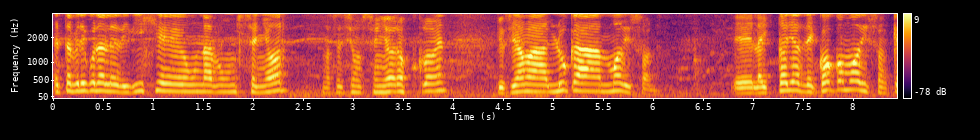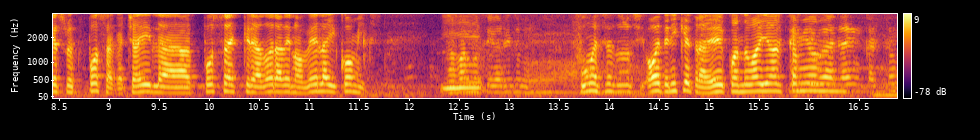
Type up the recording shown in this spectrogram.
Esta película le dirige una- un señor, no sé si un señor o un joven, que se llama Luca Modison. Eh, la historia es de Coco Modison, que es su esposa, ¿cachai? La esposa es creadora de novelas y cómics. Y No un cigarrito solo si... Oh, tenéis que traer cuando vaya al Sí, sí, camión. voy a traer un cartón.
